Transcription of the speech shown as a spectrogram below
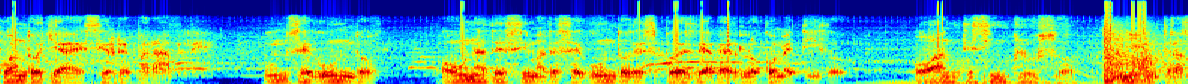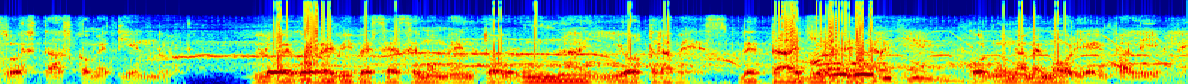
Cuando ya es irreparable. Un segundo o una décima de segundo después de haberlo cometido. O antes incluso, mientras lo estás cometiendo. Luego revives ese momento una y otra vez, detalle a detalle, con una memoria infalible,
